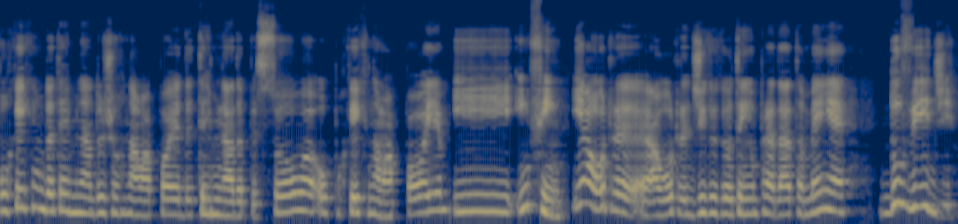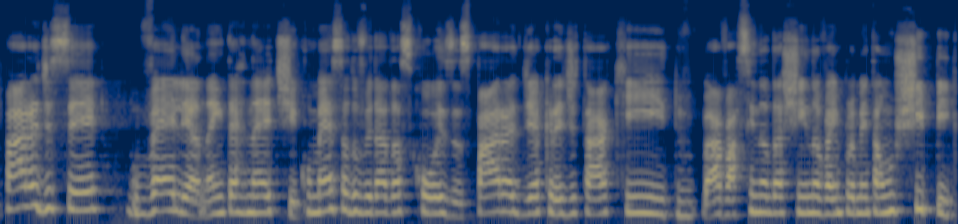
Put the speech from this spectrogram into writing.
por que, que um determinado jornal apoia determinada pessoa ou por que, que não apoia. E, enfim. E a outra, a outra dica que eu tenho para dar também é duvide, para de ser velha na internet, começa a duvidar das coisas, para de acreditar que a vacina da China vai implementar um chip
